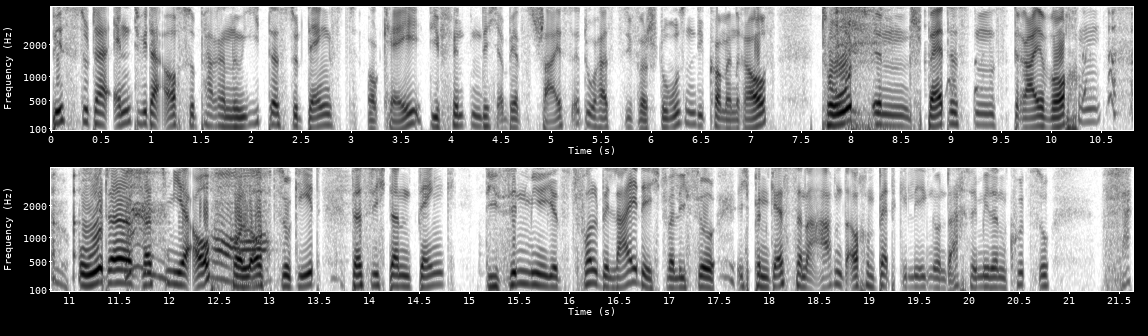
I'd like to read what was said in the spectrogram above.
Bist du da entweder auch so paranoid, dass du denkst, okay, die finden dich ab jetzt scheiße, du hast sie verstoßen, die kommen rauf, tot in spätestens drei Wochen. Oder was mir auch voll Oh. oft so geht, dass ich dann denke, die sind mir jetzt voll beleidigt, weil ich so, ich bin gestern Abend auch im Bett gelegen und dachte mir dann kurz so, fuck,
